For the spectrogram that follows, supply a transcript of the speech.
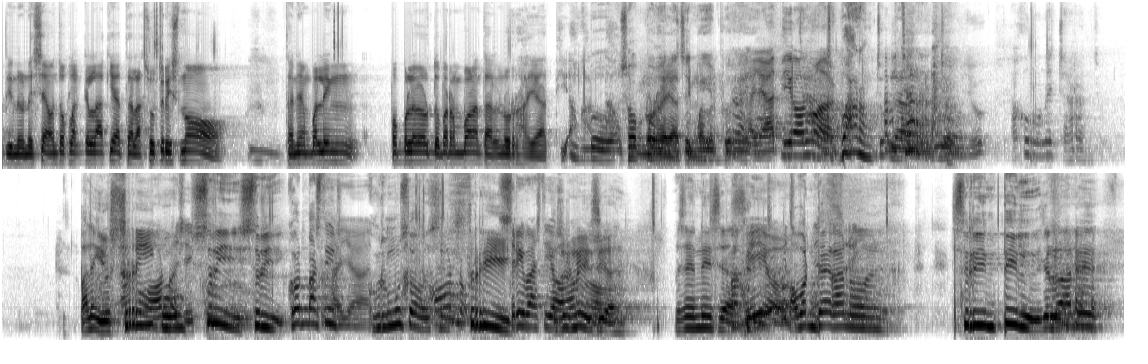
di Indonesia untuk laki-laki adalah Sutrisno. Dan yang paling populer untuk perempuan adalah Nur Hayati. Aku tahu sopo Nur Hayati malah. Bu? Hayati ono aku. Barang cuk. Aku ngono jarang. Cuk. Paling yo Sri ku. Sri, Sri, kon pasti gurumu so Sri. Sri. Sri pasti ono. Indonesia. Bahasa Indonesia. Kawan dek kan. oh. Serintil jelukane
